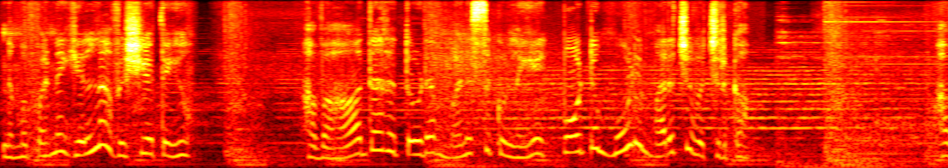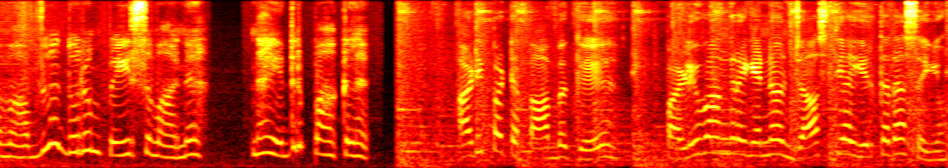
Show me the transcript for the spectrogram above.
நம்ம பண்ண எல்லா விஷயத்தையும் அவ ஆதாரத்தோட மனசுக்குள்ளேயே போட்டு மூடி மறைச்சு வச்சிருக்கா. அவ அவ்வளவு தூரம் பேசுவான்னு நான் எதிர்பார்க்கல. அடிப்பட்ட பாம்புக்கு பழி வாங்குற எண்ணம் ஜாஸ்தியா இருக்கதா செய்யும்.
